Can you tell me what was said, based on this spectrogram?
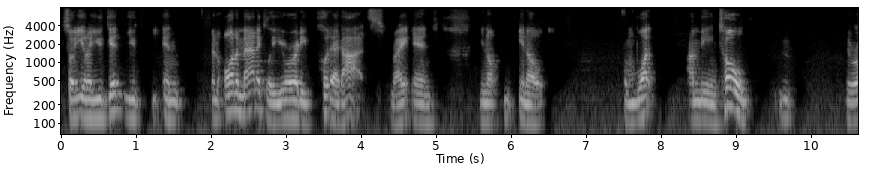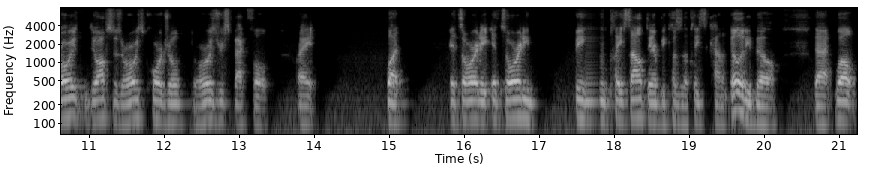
so you know you get you and and automatically you're already put at odds right? And you know you know from what i'm being told they're always the officers are always cordial they're always respectful right? But it's already it's already being placed out there because of the police accountability bill that well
